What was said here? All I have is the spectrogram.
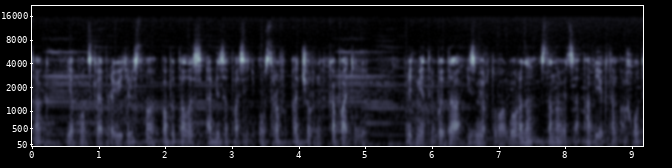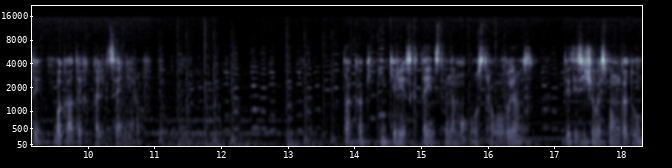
Так, японское правительство попыталось обезопасить остров от черных копателей – Предметы быта из мертвого города становятся объектом охоты богатых коллекционеров. Так как интерес к таинственному острову вырос, в 2008 году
